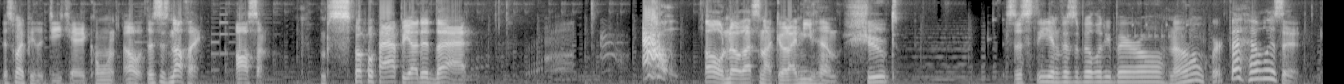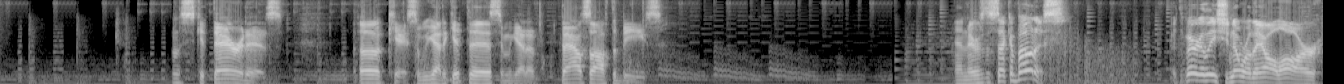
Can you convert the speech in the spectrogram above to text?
This might be the DK coin. Oh, this is nothing. Awesome. I'm so happy I did that. Ow! Oh, no, that's not good. I need him. Shoot. Is this the invisibility barrel? No? Where the hell is it? Let's get... There it is. Okay, so we gotta get this, and we gotta bounce off the bees. And there's the second bonus. At the very least, you know where they all are.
